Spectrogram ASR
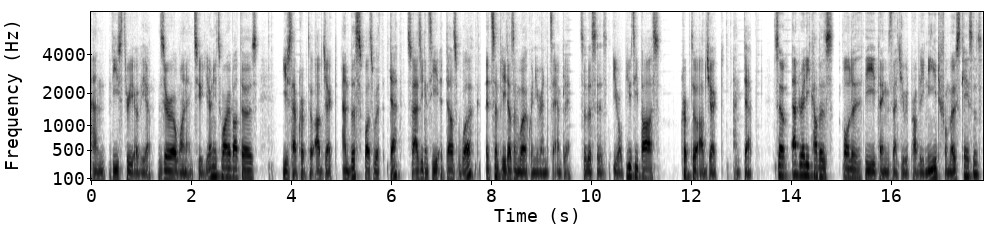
and these three over here, 0, 1, and 2. You don't need to worry about those you just have crypto object. And this was with depth. So as you can see, it does work. It simply doesn't work when you render to mplay. So this is your beauty pass, crypto object, and depth. So that really covers all of the things that you would probably need for most cases.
